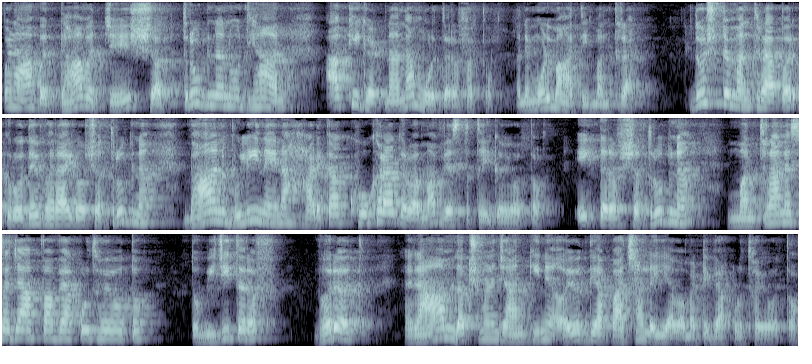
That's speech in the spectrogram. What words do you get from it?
પણ આ બધા વચ્ચે શત્રુઘ્નનું ધ્યાન આખી ઘટનાના મૂળ તરફ હતો અને મૂળમાં હતી મંથરા. દુષ્ટ મંથરા પર ક્રોધે ભરાયેલો શત્રુઘ્ન ભાન ભૂલીને એના હાડકા ખોખરા કરવામાં વ્યસ્ત થઈ ગયો હતો. એક તરફ શત્રુઘ્ન મંથરાને સજા આપવા વ્યાકુળ થયો હતો, તો બીજી તરફ ભરત રામ લક્ષ્મણ જાનકીને અયોધ્યા પાછા લઈ આવવા માટે વ્યાકુળ થયો હતો.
